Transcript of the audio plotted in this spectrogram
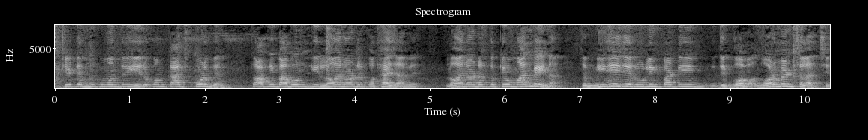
স্টেটে মুখ্যমন্ত্রী এরকম কাজ করবেন, তো আপনি ভাবুন কি ল অ্যান্ড অর্ডার কোথায় যাবে? ল অ্যান্ড অর্ডার তো কেউ মানবেই না। যে নিজেই যে রুলিং পার্টি যে গভর্নমেন্ট চালাচ্ছে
